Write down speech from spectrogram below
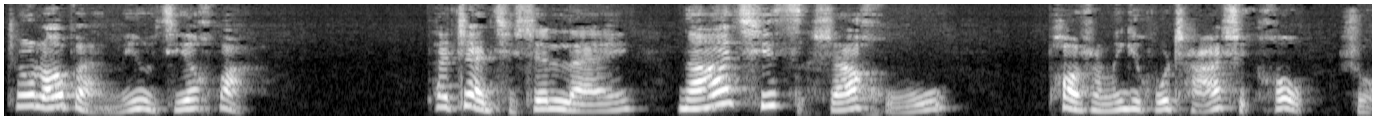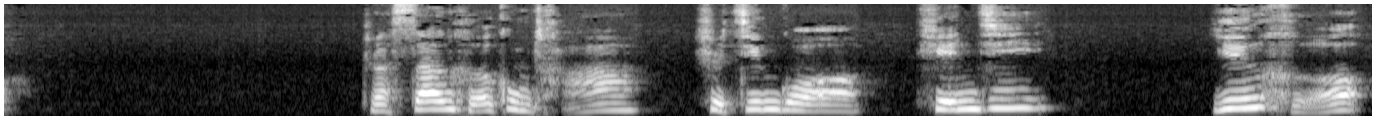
周老板没有接话。他站起身来，拿起紫砂壶，泡上了一壶茶水后说：“这三合贡茶是经过天机、阴合、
